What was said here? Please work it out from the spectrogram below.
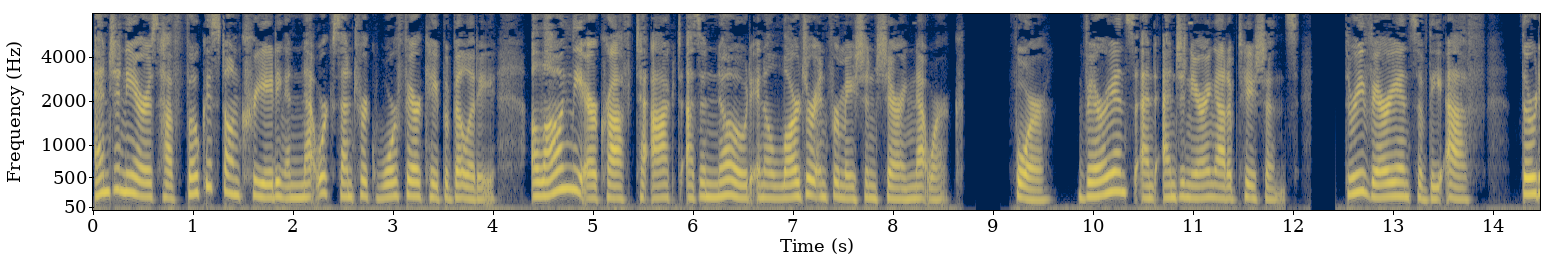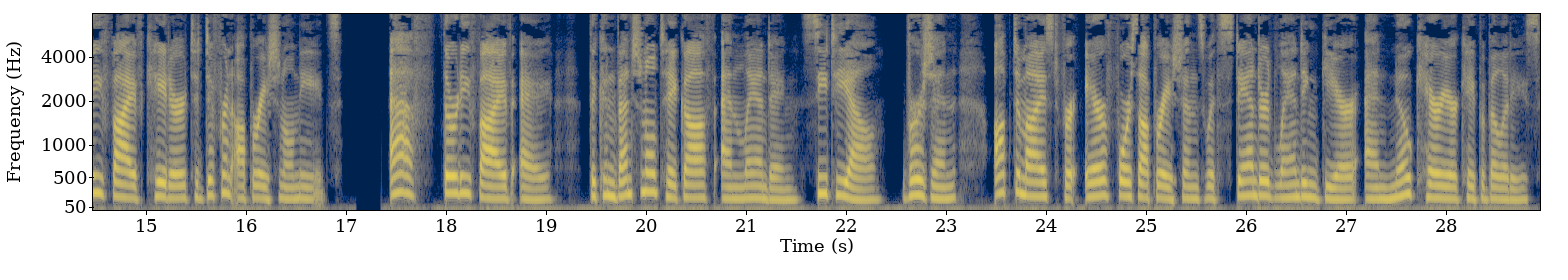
Engineers have focused on creating a network-centric warfare capability, allowing the aircraft to act as a node in a larger information-sharing network. 4. Variants and engineering adaptations. Three variants of the F-35 cater to different operational needs. F-35A, the conventional takeoff and landing CTOL version, optimized for Air Force operations with standard landing gear and no carrier capabilities.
